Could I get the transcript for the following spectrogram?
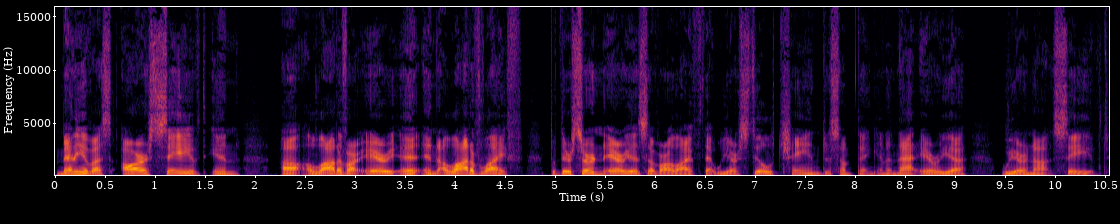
Many of us are saved in uh, a lot of our area, in a lot of life, but there are certain areas of our life that we are still chained to something. And in that area, we are not saved.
